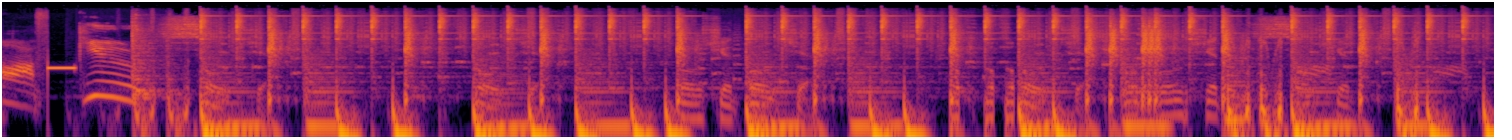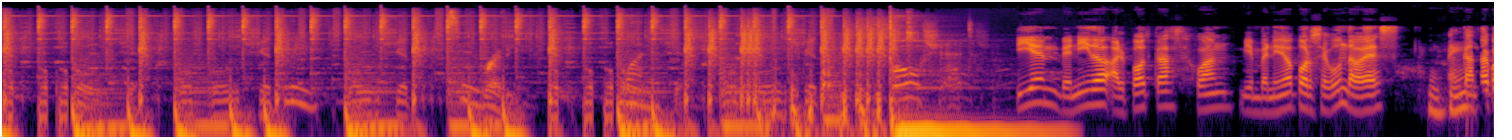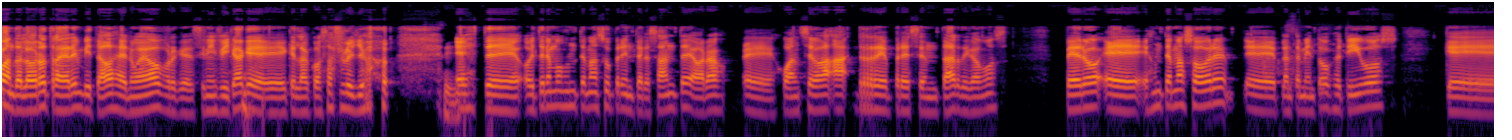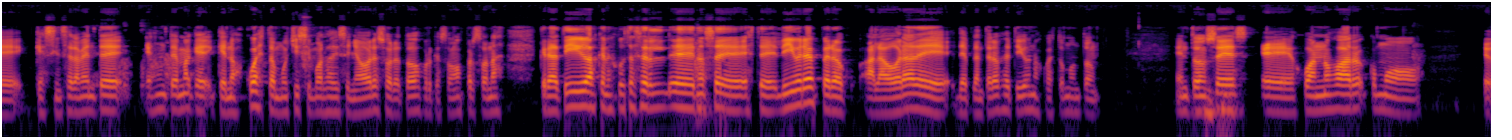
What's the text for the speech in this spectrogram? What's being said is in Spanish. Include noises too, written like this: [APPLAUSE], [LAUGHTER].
Oh, f you. Bullshit, bullshit. Bu- bu- Bullshit. Bullshit. Bullshit. Bu- bu- Bullshit. Bu- Bullshit. Three, Bullshit. two, Ready. Bu- bu- one. Bullshit. Bienvenido al podcast, Juan. Bienvenido por segunda vez. Me encanta cuando logro traer invitados de nuevo porque significa que, que la cosa [LAUGHS] fluyó. Sí. Este, hoy tenemos un tema súper interesante. Ahora eh, Juan se va a representar, digamos, pero eh, es un tema sobre eh, planteamiento de objetivos que, que sinceramente es un tema que, que nos cuesta muchísimo a los diseñadores, sobre todo porque somos personas creativas, que nos gusta ser, eh, no sé, este, libres, pero a la hora de, de plantear objetivos nos cuesta un montón. Entonces, eh, Juan nos va a dar como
